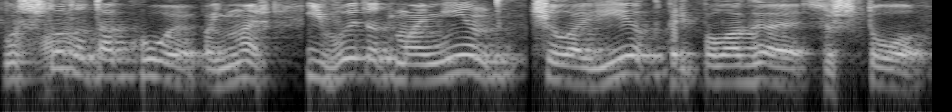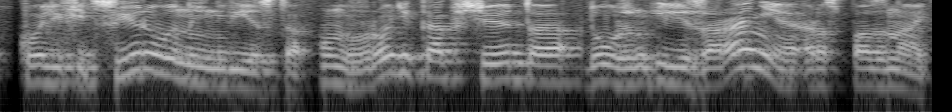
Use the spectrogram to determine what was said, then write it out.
Вот что-то такое, понимаешь? И в этот момент человек, предполагается, что квалифицированный инвестор, он вроде как все это должен или заранее распознать,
